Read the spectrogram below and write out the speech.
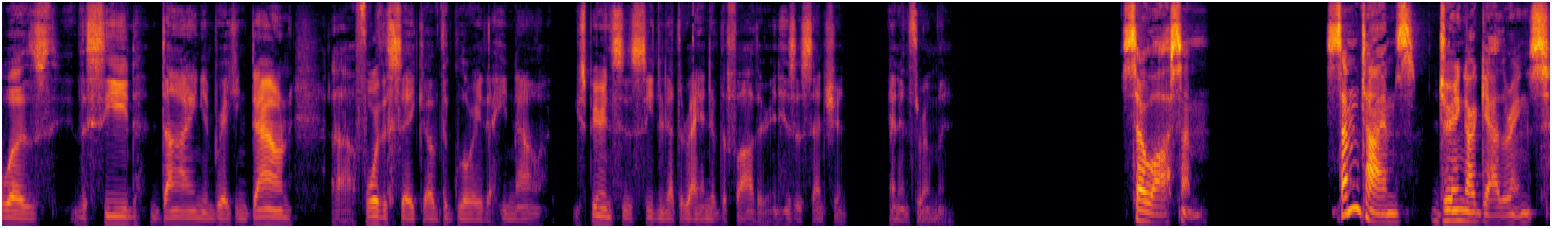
was the seed dying and breaking down uh, for the sake of the glory that he now experiences seated at the right hand of the Father in his ascension and enthronement. So awesome. Sometimes during our gatherings,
